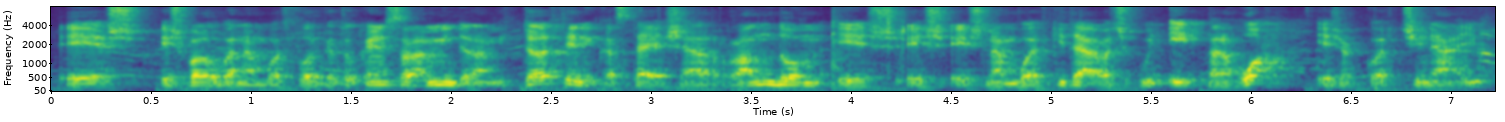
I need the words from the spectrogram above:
És, és valóban nem volt forgatókönyv, szóval minden, ami történik, az teljesen random, és, és, és nem volt kitálva, csak úgy éppen hua, és akkor csináljuk.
